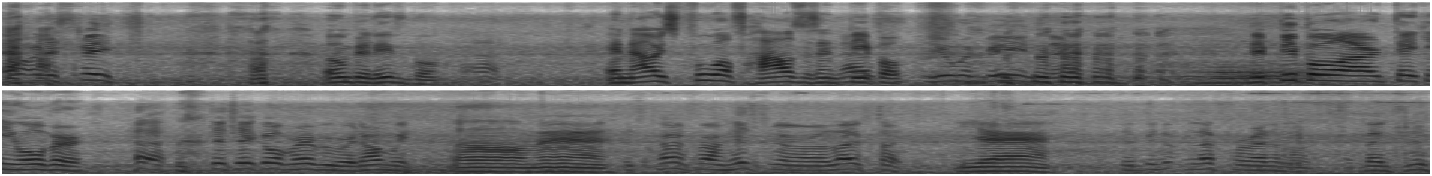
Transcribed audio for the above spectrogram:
out on the streets. unbelievable. And now it's full of houses and people. Human beings. The people are taking over. they take over everywhere, don't we? Oh man. It's part of our history or our lifetime. Yeah. There'll be nothing left for animals eventually.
